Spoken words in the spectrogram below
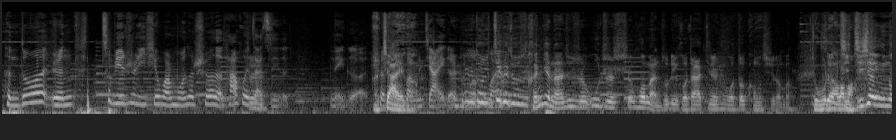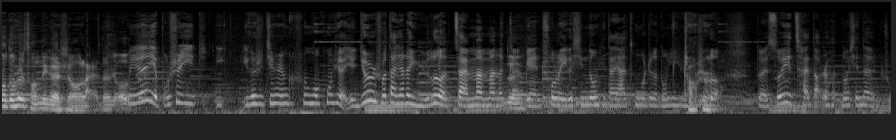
很多人，特别是一些玩摩托车的，他会在自己的那个加一个。加一个什么这个东西，这个就是很简单，就是物质生活满足了以后，大家精神生活都空虚了嘛，就无聊了嘛极极限运动都是从那个时候来的。哦我觉得也不是一一一个是精神生活空虚，也就是说大家的娱乐在慢慢的改变，出了一个新东西，大家通过这个东西去娱乐，对，所以才导致很多现在的主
